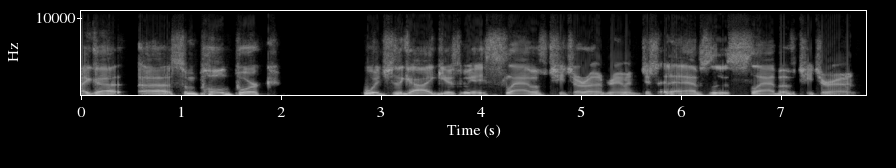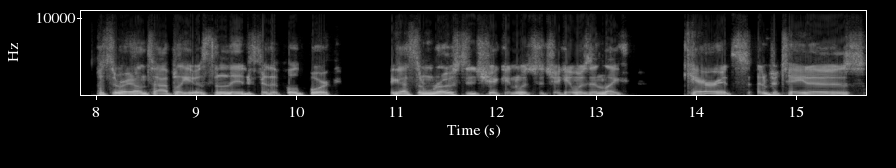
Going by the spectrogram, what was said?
I got uh, some pulled pork, which the guy gives me a slab of chicharron, Raymond, just an absolute slab of chicharron. Puts it right on top like it was the lid for the pulled pork. I got some roasted chicken, which the chicken was in like carrots and potatoes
